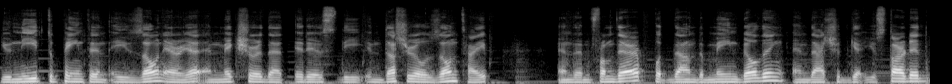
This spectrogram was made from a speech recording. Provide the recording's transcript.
you need to paint in a zone area and make sure that it is the industrial zone type. And then from there put down the main building and that should get you started.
